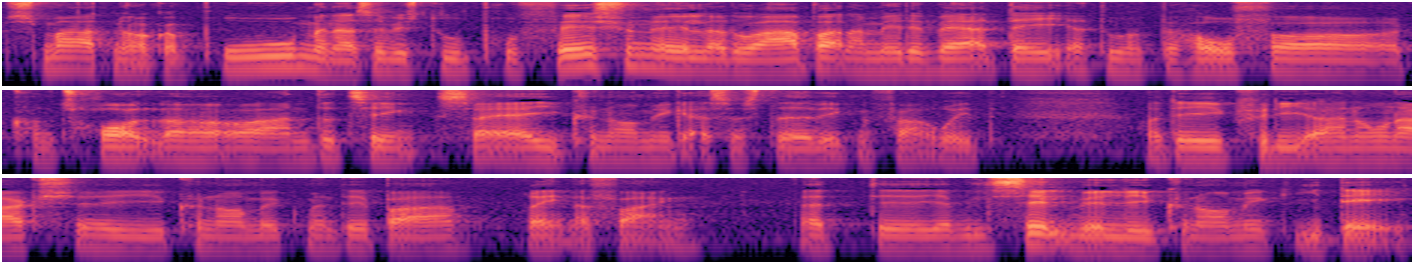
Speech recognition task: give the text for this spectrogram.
smart nok at bruge, men altså hvis du er professionel, og du arbejder med det hver dag, og du har behov for kontroller og andre ting, så er Economic altså stadigvæk en favorit. Og det er ikke fordi, jeg har nogen aktie i Economic, men det er bare ren erfaring. At øh, jeg ville selv vælge Economic i dag,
